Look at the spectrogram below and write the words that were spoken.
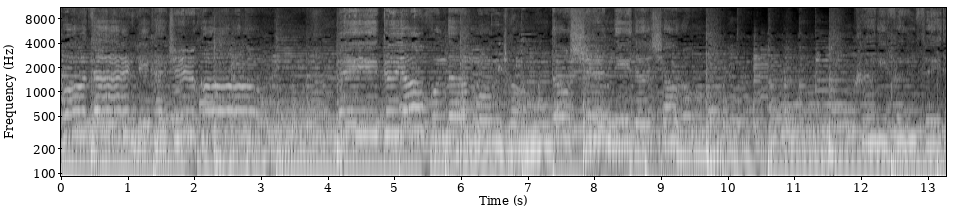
我在离开之后每一个摇晃的梦中都是你的笑容和你纷飞的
